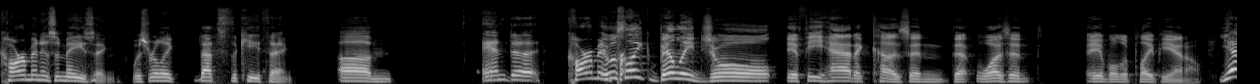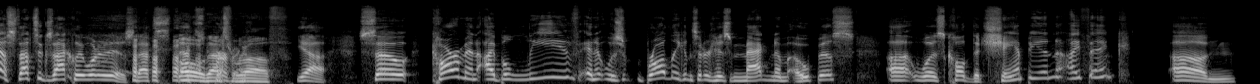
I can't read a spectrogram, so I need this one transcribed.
Carmen is amazing. Was really that's the key thing. Um and uh Carmen It was pr- like Billy Joel if he had a cousin that wasn't able to play piano. Yes, that's exactly what it is. That's, that's oh, that's perfect. rough. Yeah. So Carmen, I believe, and it was broadly considered his magnum opus, uh, was called The Champion, I think. Um,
